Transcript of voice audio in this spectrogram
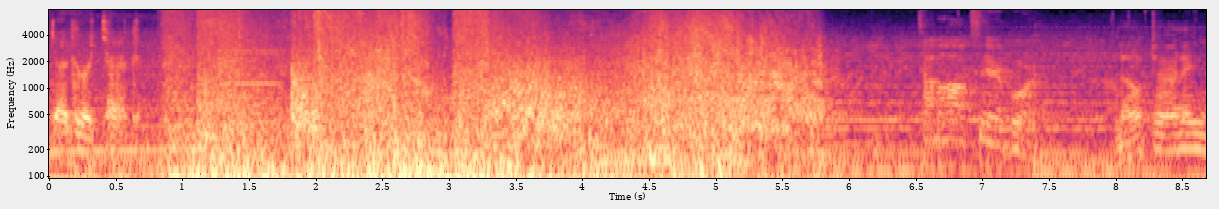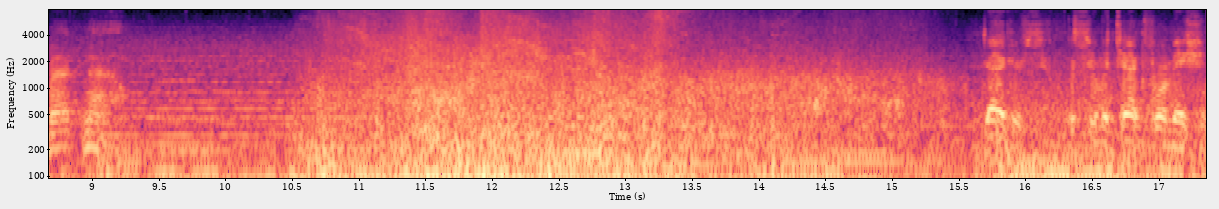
Dagger attack. Tomahawk's airborne. No turning back now. Daggers, assume attack formation.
